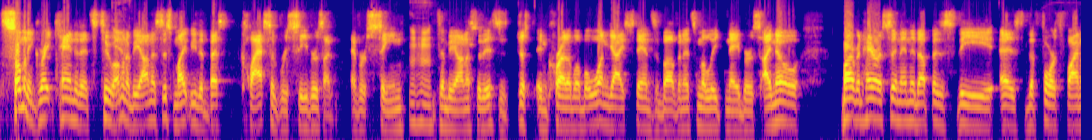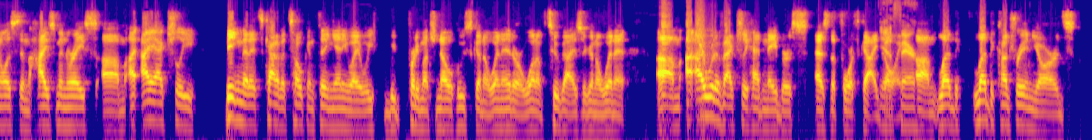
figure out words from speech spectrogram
so many great candidates too. Yeah. I'm going to be honest. This might be the best class of receivers I've ever seen. Mm-hmm. To be honest with you, this is just incredible. But one guy stands above, and it's Malik Nabers. I know Marvin Harrison ended up as the as the fourth finalist in the Heisman race. Um, I, I actually, being that it's kind of a token thing anyway, we we pretty much know who's going to win it, or one of two guys are going to win it. Um, I, I, would have actually had Nabers as the fourth guy yeah, going. Fair. Um, led the led the country in yards,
